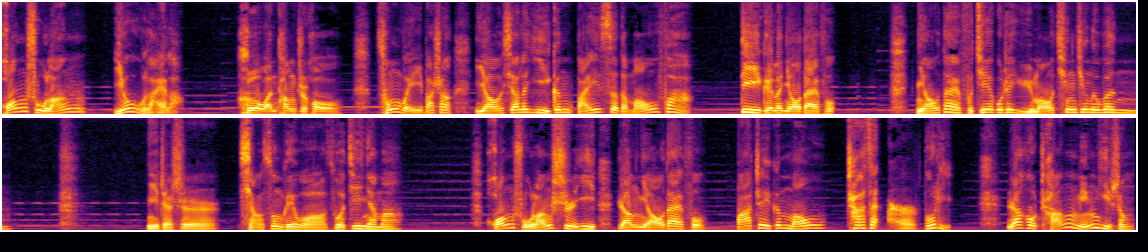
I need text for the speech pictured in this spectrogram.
黄鼠狼又来了。喝完汤之后，从尾巴上咬下了一根白色的毛发，递给了鸟大夫。鸟大夫接过这羽毛，轻轻地问：“你这是想送给我做纪念吗？”黄鼠狼示意让鸟大夫把这根毛插在耳朵里，然后长鸣一声。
